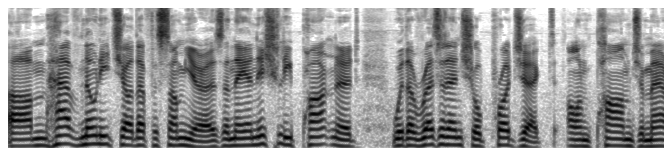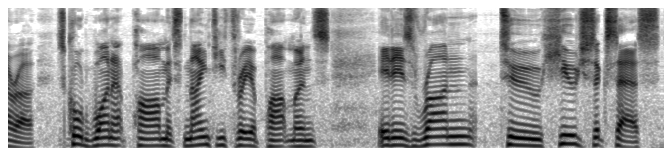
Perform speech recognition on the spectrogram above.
um, have known each other for some years, and they initially partnered with a residential project on Palm Jumeirah. It's called One at Palm. It's 93 apartments. It is run to huge success.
